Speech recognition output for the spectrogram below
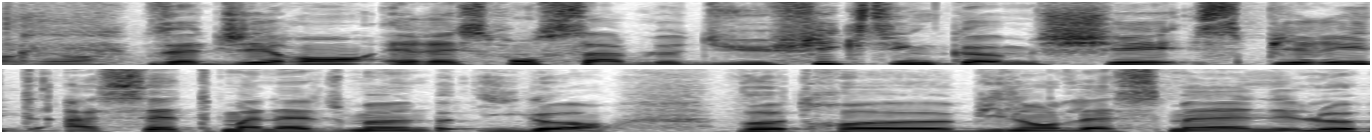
Bonsoir, Vous êtes gérant et responsable du fixed income chez Spirit Asset Management. Igor, votre euh, bilan de la semaine et le,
